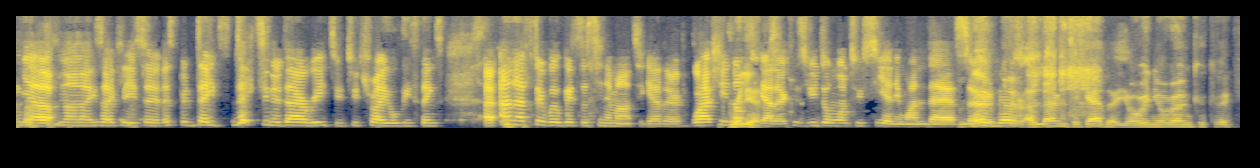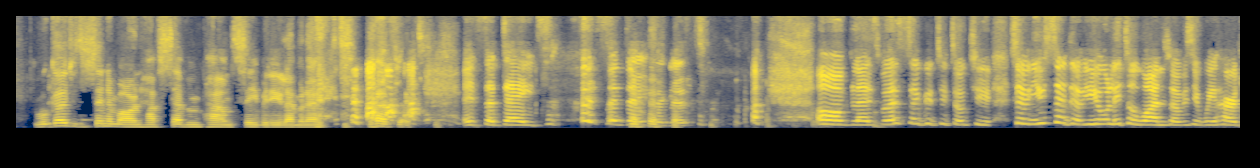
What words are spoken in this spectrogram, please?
yeah, no, no, exactly. So let's put dates dates in a diary to to try all these things, uh, and after we'll get to the cinema together. Well, actually, Brilliant. not together because you don't want to see anyone there. So. No, no, alone together. You're in your own cocoon. We'll go to the cinema and have seven pound CBD lemonade. Perfect. it's a date. It's a date, Douglas. oh bless but that's so good to talk to you. So you said your little one so obviously we heard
